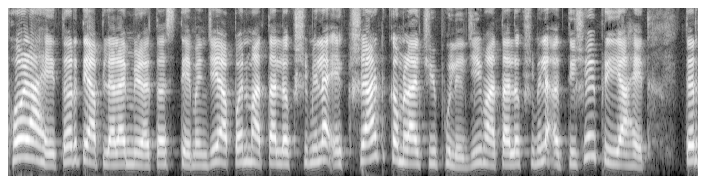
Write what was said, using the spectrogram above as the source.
फळ आहे तर ते आपल्याला मिळत असते. म्हणजे आपण माता लक्ष्मीला एकशे आठ कमळाची फुले जी माता लक्ष्मीला अतिशय प्रिय आहेत तर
